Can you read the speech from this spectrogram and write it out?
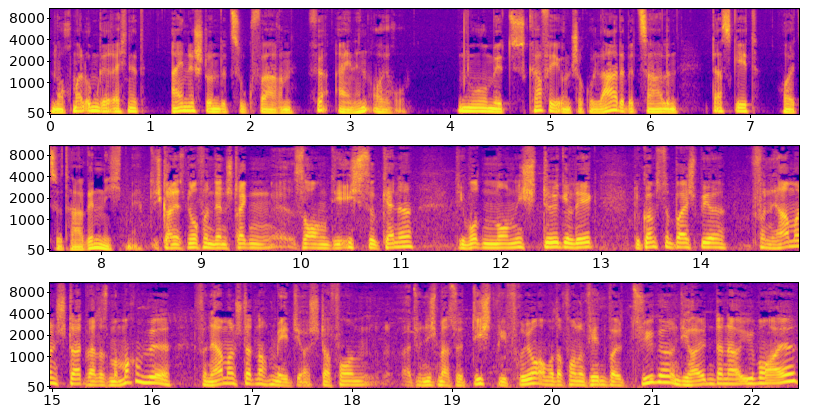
nochmal umgerechnet eine Stunde Zugfahren für einen Euro. Nur mit Kaffee und Schokolade bezahlen, das geht heutzutage nicht mehr. Ich kann jetzt nur von den Strecken sagen, die ich so kenne. Die wurden noch nicht stillgelegt. Du kommst zum Beispiel von Hermannstadt, wer das mal machen will, von Hermannstadt nach Medjasch. Da fahren, also nicht mehr so dicht wie früher, aber da fahren auf jeden Fall Züge und die halten dann auch überall.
